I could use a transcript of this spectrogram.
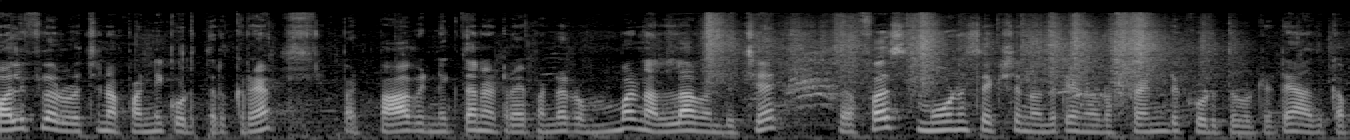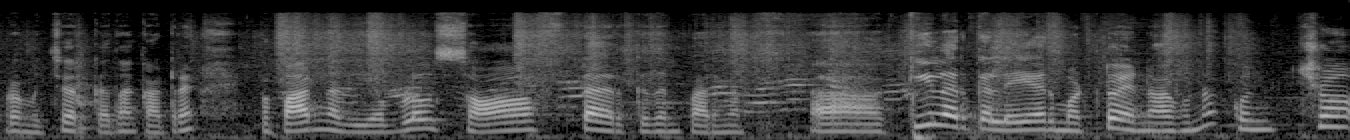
காலிஃப்ளவர் வச்சு நான் பண்ணி கொடுத்துருக்குறேன். பட் பாவ் இன்றைக்கி தான் நான் ட்ரை பண்ணேன். ரொம்ப நல்லா வந்துச்சு. ஸோ ஃபஸ்ட் மூணு செக்ஷன் வந்துட்டு என்னோடய ஃப்ரெண்டு கொடுத்து விட்டுட்டேன். அதுக்கப்புறம் மிச்சம் இருக்க தான் காட்டுறேன். இப்போ பாருங்கள் அது எவ்வளோ சாஃப்டாக இருக்குதுன்னு பாருங்கள் கீழே இருக்க லேயர் மட்டும் என்ன ஆகும்னா கொஞ்சம்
